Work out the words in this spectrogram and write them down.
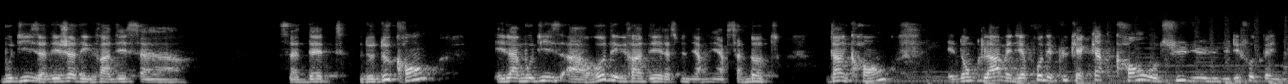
Moody's a déjà dégradé sa, sa dette de deux crans. Et là, Moody's a redégradé la semaine dernière sa note d'un cran. Et donc là, Mediapro n'est plus qu'à quatre crans au-dessus du, défaut de paiement.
